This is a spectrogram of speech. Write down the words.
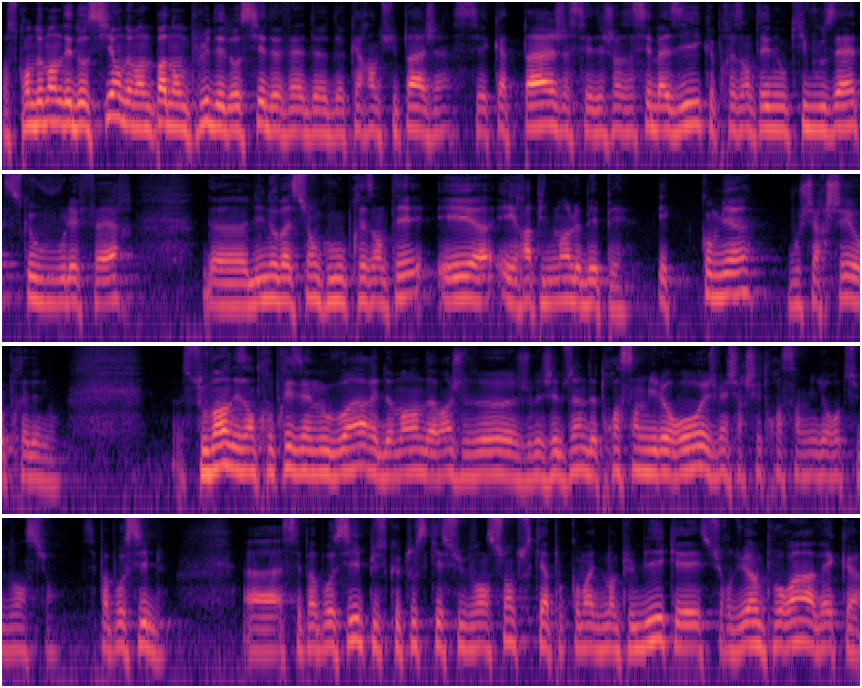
Lorsqu'on demande des dossiers, on ne demande pas non plus des dossiers de, de 48 pages. Hein. C'est 4 pages, c'est des choses assez basiques. Présentez-nous qui vous êtes, ce que vous voulez faire de l'innovation que vous présentez euh, et, rapidement le BP. Et combien vous cherchez auprès de nous? Souvent, des entreprises viennent nous voir et demandent Moi, j'ai besoin de 300 000 euros et je viens chercher 300 000 euros de subvention. Ce n'est pas possible. Euh, c'est pas possible puisque tout ce qui est subvention, tout ce qui est commandement public est sur du 1 pour 1 avec euh,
